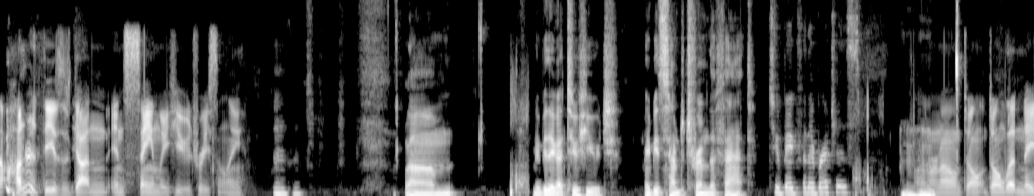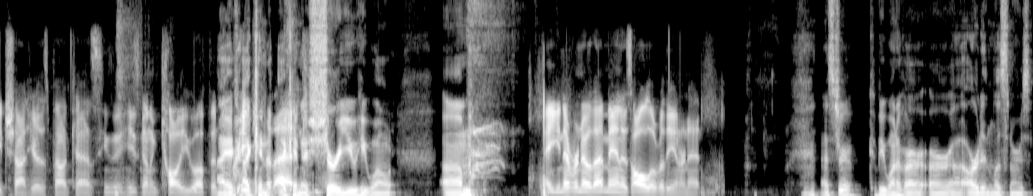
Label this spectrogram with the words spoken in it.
Now, 100 Thieves has gotten insanely huge recently. Hmm Um, Maybe they got too huge. Maybe it's time to trim the fat. Too big for their britches. I Mhm. don't know. Don't don't let Nadeshot hear this podcast. He's he's gonna call you up and I, I can for I can assure you he won't. Um, Hey, you never know. That man is all over the internet. that's true. Could be one of our our uh, ardent listeners.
